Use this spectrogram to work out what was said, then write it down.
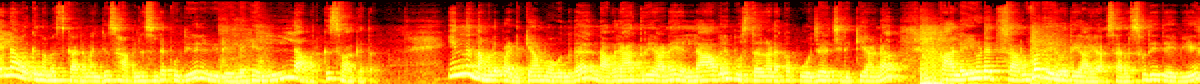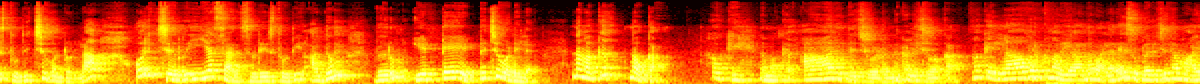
എല്ലാവർക്കും നമസ്കാരം. മഞ്ജുസ് ഹാപ്പിനെസിന്റെ പുതിയൊരു വീഡിയോയിലേക്ക് എല്ലാവർക്കും സ്വാഗതം. ഇന്ന് നമ്മൾ പഠിക്കാൻ പോകുന്നത് നവരാത്രിയാണ്. എല്ലാവരും പുസ്തകങ്ങളൊക്കെ പൂജ വെച്ചിരിക്കുകയാണ്. കലയുടെ സർവദേവതയായ സരസ്വതി ദേവിയെ സ്തുതിച്ചുകൊണ്ടുള്ള ഒരു ചെറിയ സരസ്വതി സ്തുതി. അതും വെറും എട്ടേ എട്ട് ചുവടിൽ നമുക്ക് നോക്കാം. ഓക്കെ നമുക്ക് ആദ്യത്തെ ചുവടൊന്ന് കളിച്ചു നോക്കാം. നമുക്ക് എല്ലാവർക്കും അറിയാവുന്ന വളരെ സുപരിചിതമായ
